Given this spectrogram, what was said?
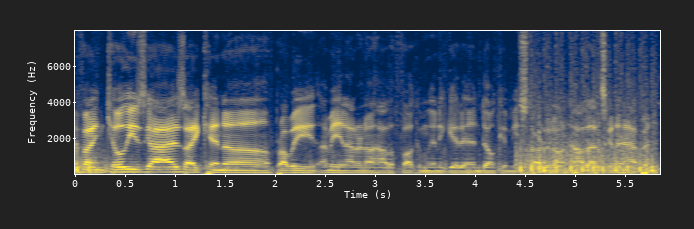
If I can kill these guys, I can uh, probably, I mean, I don't know how the fuck I'm gonna get in. Don't get me started on how that's gonna happen.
